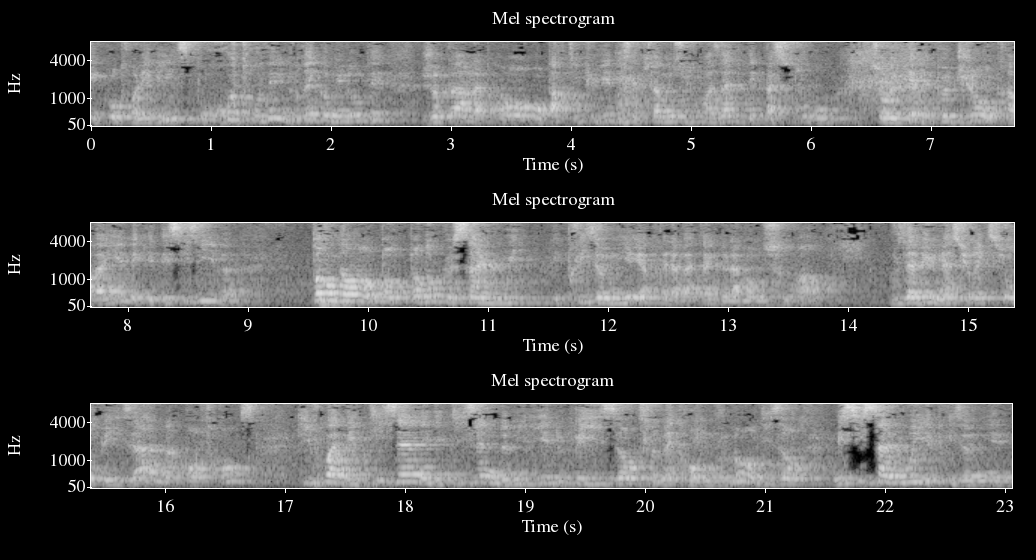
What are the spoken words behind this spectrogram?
et contre l'Église pour retrouver une vraie communauté. Je parle en, particulier de cette fameuse croisade des pastoureaux, sur laquelle peu de gens ont travaillé, mais qui est décisive. Pendant, pendant que Saint-Louis est prisonnier après la bataille de la Mansoura, vous avez une insurrection paysanne en France qui voit des dizaines et des dizaines de milliers de paysans se mettre en mouvement en disant Mais si Saint-Louis est prisonnier,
